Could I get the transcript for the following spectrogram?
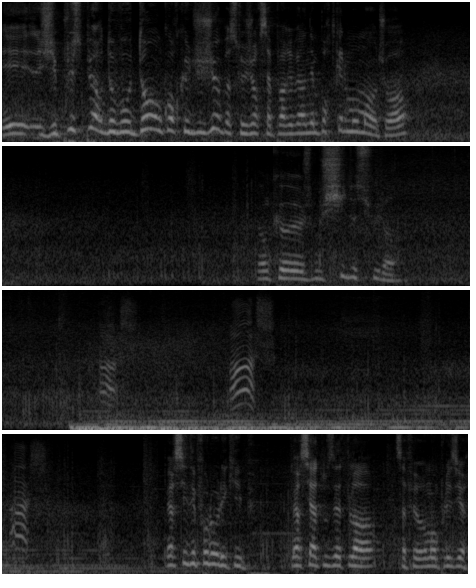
Et j'ai plus peur de vos dents encore que du jeu parce que genre ça peut arriver à n'importe quel moment, tu vois. Donc euh, je me chie dessus là. H H H Merci des follow l'équipe. Merci à tous d'être là, ça fait vraiment plaisir.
